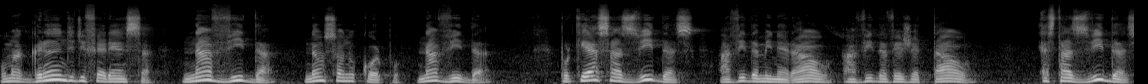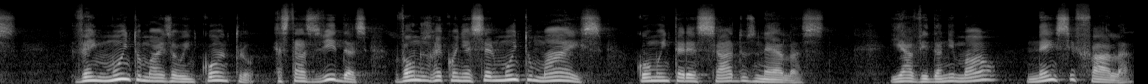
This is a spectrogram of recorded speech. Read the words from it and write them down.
uma grande diferença na vida, não só no corpo, na vida. Porque essas vidas, a vida mineral, a vida vegetal, estas vidas vêm muito mais ao encontro estas vidas vão nos reconhecer muito mais como interessados nelas. E a vida animal nem se fala,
